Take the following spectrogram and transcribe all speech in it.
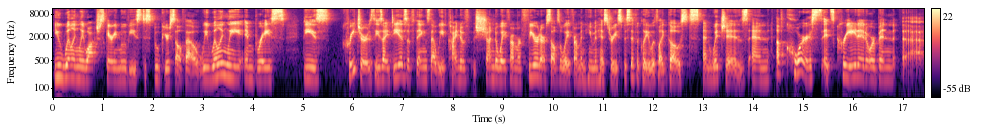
you willingly watch scary movies to spook yourself out. We willingly embrace these creatures, these ideas of things that we've kind of shunned away from or feared ourselves away from in human history, specifically with like ghosts and witches. And of course, it's created or been. Uh,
